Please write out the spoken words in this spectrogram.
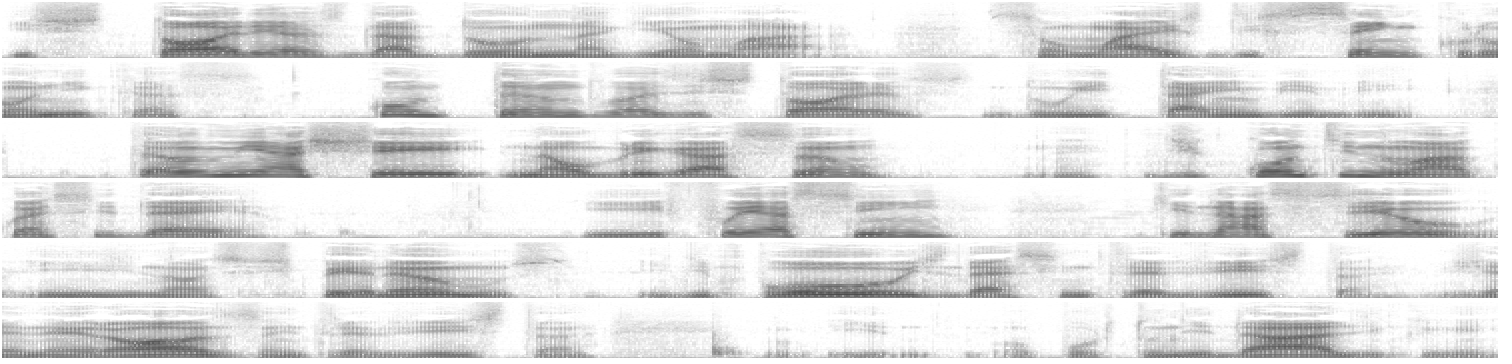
Histórias da Dona Guiomar. São mais de 100 crônicas contando as histórias do Itaim Bibi. Então eu me achei na obrigação né, de continuar com essa ideia. E foi assim que nasceu e nós esperamos, e depois dessa entrevista, generosa entrevista e oportunidade que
